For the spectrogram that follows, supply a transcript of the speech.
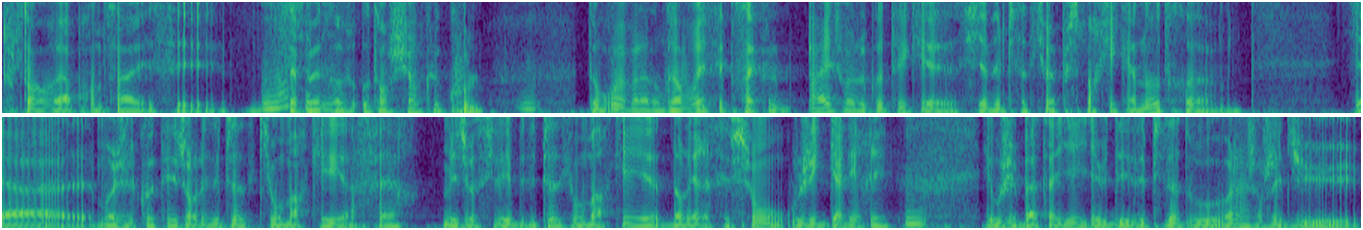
tout le temps réapprendre ça et c'est ça peut bien. être autant chiant que cool. Donc ouais voilà. Donc en vrai c'est pour ça que pareil tu vois le côté que s'il y a un épisode qui m'a plus marqué qu'un autre euh, il y a moi j'ai le côté genre les épisodes qui m'ont marqué à faire mais j'ai aussi les épisodes qui m'ont marqué dans les réceptions où j'ai galéré Mm. et où j'ai bataillé. Il y a eu des épisodes où voilà genre j'ai dû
